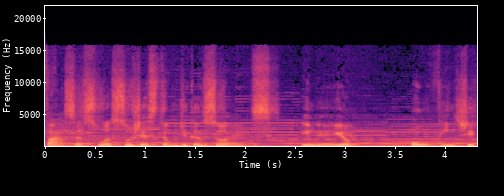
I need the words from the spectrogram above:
Faça sua sugestão de canções. E-mail ouvinte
